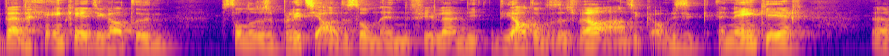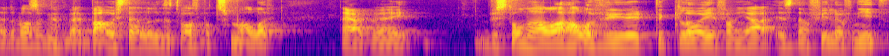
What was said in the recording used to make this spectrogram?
We hebben één keertje gehad toen stonden dus een politieauto stonden in de file. En die, die had ons dus wel aan zien komen. Dus in één keer, eh dat was ook nog bij bouwstellen, dus het was wat smaller. Nou ja, wij, we stonden al een half uur te klooien van ja, is het nou file of niet?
